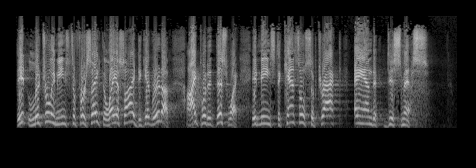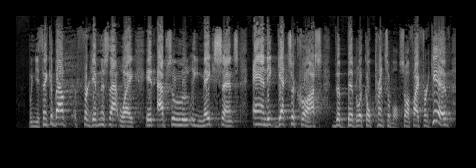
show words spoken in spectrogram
It literally means to forsake, to lay aside, to get rid of. I put it this way it means to cancel, subtract, and dismiss. When you think about forgiveness that way, it absolutely makes sense and it gets across the biblical principle. So if I forgive,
